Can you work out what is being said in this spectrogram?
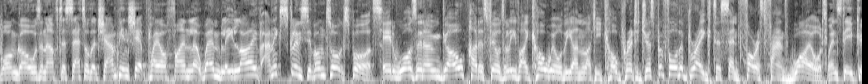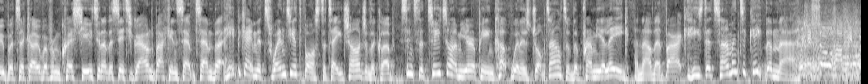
One goal was enough to settle the Championship playoff final at Wembley, live and exclusive on Talksport. It was an own goal. Huddersfield's Levi Colwill, the unlucky culprit, just before the break to send Forest fans wild. When Steve Cooper took over from Chris Hughton at the City Ground back in September, he became the 20th boss to take charge of the club since the two time European Cup winners dropped out of the Premier League. And now they're back, he's determined to keep them there. We're just so happy for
